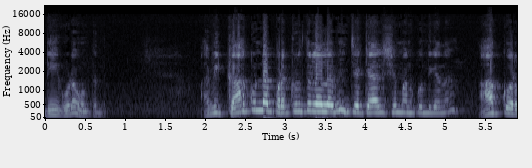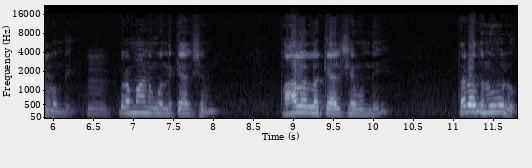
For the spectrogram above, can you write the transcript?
డి కూడా ఉంటుంది. అవి కాకుండా ప్రకృతిలో లభించే కాల్షియం అనుకుంది కదా? ఆకుకూరలు ఉంది. బ్రహ్మాండంగా ఉంది కాల్షియం. పాలల్లో కాల్షియం ఉంది. తర్వాత నువ్వులు.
